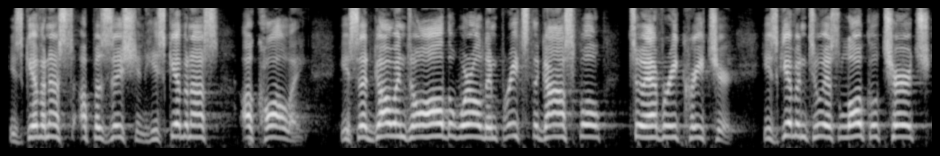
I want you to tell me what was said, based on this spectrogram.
He's given us a position, He's given us a calling. He said, Go into all the world and preach the gospel to every creature. He's given to His local church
